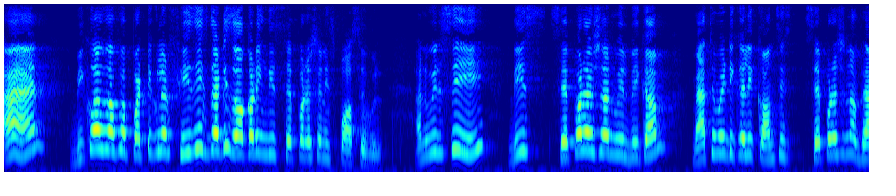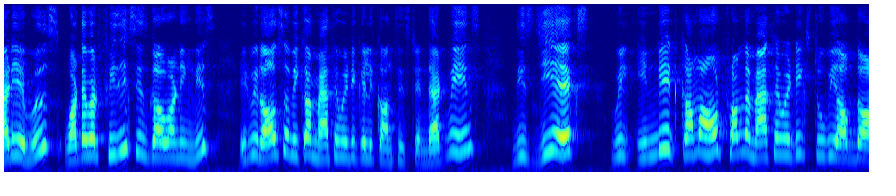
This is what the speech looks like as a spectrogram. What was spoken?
and because of a particular physics that is occurring this separation is possible and we will see this separation will become mathematically consist separation of variables whatever physics is governing this it will also become mathematically consistent that means this gx will indeed come out from the mathematics to be of the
